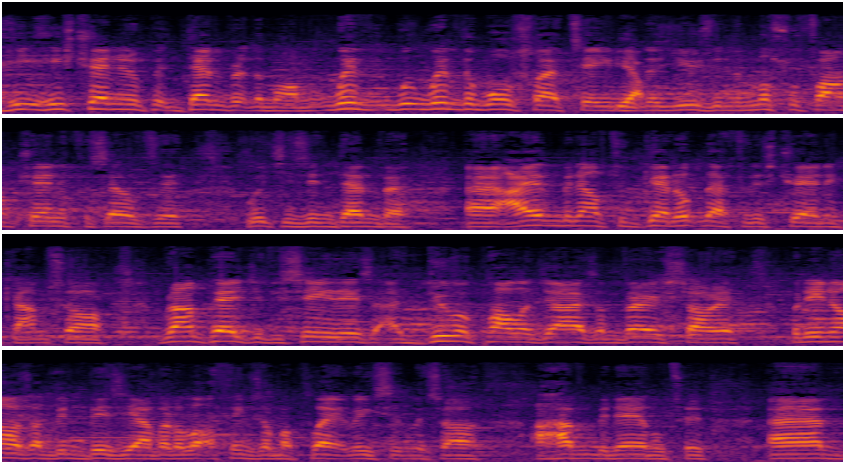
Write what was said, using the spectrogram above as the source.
he, he's training up at Denver at the moment with with, with the Wolfslair team. Yep. They're using the MusclePharm training facility, which is in Denver. Uh, I haven't been able to get up there for this training camp, so Rampage, if you see this, I do apologise. I'm very sorry, but he knows I've been busy. I've had a lot of things on my plate recently, so I haven't been able to. Um,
